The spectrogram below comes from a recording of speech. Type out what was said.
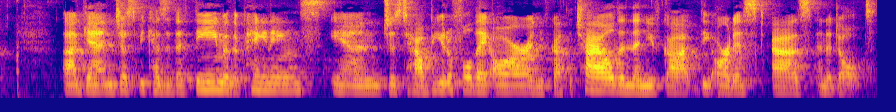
Again, just because of the theme of the paintings and just how beautiful they are. And you've got the child and then you've got the artist as an adult.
